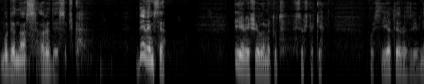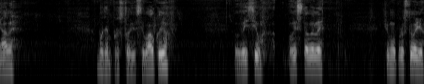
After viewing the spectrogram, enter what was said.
Буде нас редисочка. Дивимося. І вирішили ми тут все ж таки посіяти, розрівняли. Будемо простою сівалкою. Висів виставили. Чому простою?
